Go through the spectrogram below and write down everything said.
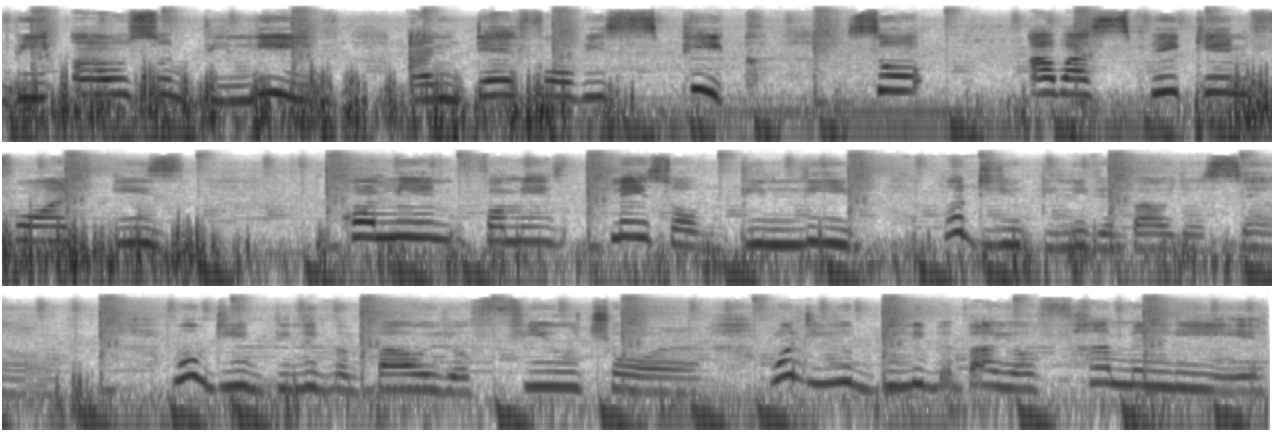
We also believe and therefore we speak. So our speaking forth is coming from a place of belief. What do you believe about yourself? What do you believe about your future? What do you believe about your family?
